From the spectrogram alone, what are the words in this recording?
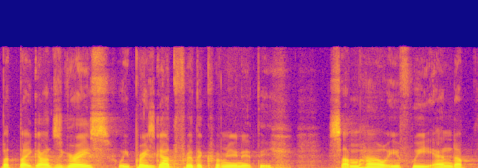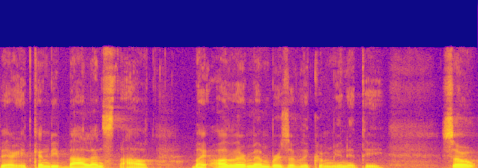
But by God's grace, we praise God for the community. Somehow, if we end up there, it can be balanced out by other members of the community. So,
